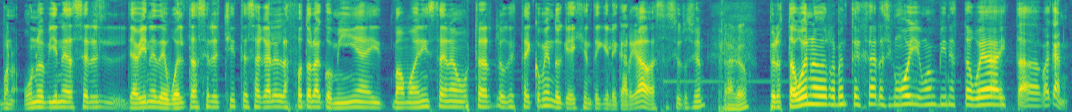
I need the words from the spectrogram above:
bueno, uno viene a hacer el- ya viene de vuelta a hacer el chiste, sacarle la foto a la comida y vamos a Instagram a mostrar lo que estáis comiendo, que hay gente que le cargaba esa situación. Claro. Pero está bueno de repente dejar así como, oye, Juan, viene esta weá y está bacán.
